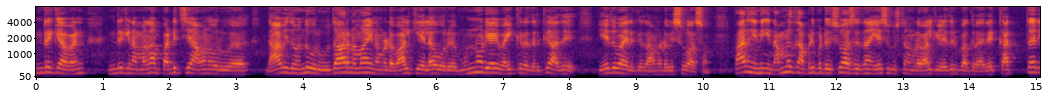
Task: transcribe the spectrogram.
இன்றைக்கு அவன் இன்றைக்கு நம்மெல்லாம் படித்து அவன் ஒரு தாவிதை வந்து ஒரு உதாரணமாக நம்மளோட வாழ்க்கையில் ஒரு முன்னோடியாய் வைக்கிறதற்கு அது ஏதுவாக இருக்கிறது? அவனோட விசுவாசம். பாருங்கள் இன்றைக்கி நம்மளுக்கு அப்படிப்பட்ட விசுவாசத்தை தான் இயேசு கிறிஸ்து நம்மளோட வாழ்க்கையில் எதிர்பார்க்குறாரு. கத்தர்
